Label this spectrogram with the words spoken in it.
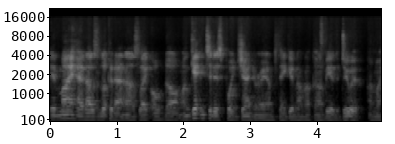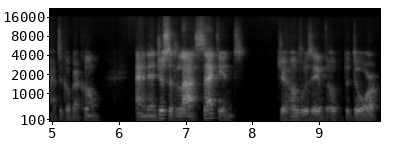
in my head I was looking at it and I was like, oh no, I'm getting to this point January. I'm thinking I'm not gonna be able to do it. I might have to go back home. And then just at the last second, Jehovah was able to open the door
